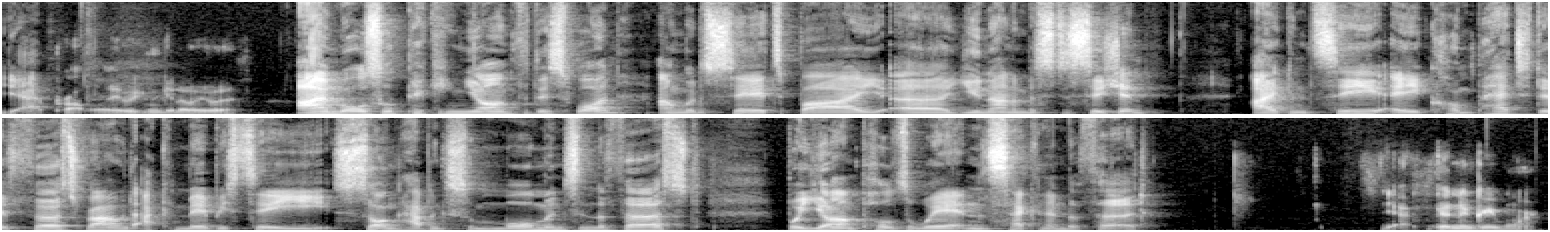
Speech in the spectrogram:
Yeah. probably we can get away with. I'm also picking Yan for this one. I'm going to say it's by uh, unanimous decision. I can see a competitive first round. I can maybe see Song having some moments in the first, but Yan pulls away in the second and the third. Yeah, couldn't agree more.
